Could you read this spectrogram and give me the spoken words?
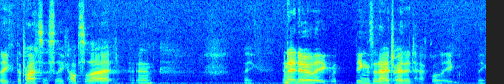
like the process like helps a lot and like and I know like with things that I try to tackle like like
